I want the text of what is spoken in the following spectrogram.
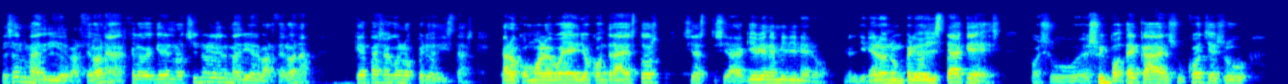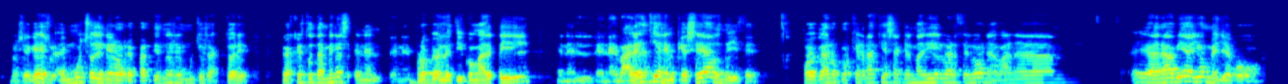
es el Madrid y el Barcelona, es que lo que quieren los chinos es el Madrid y el Barcelona. ¿Qué pasa con los periodistas? Claro, ¿cómo le voy a ir yo contra estos si, aquí viene mi dinero? El dinero en un periodista, ¿qué es? Pues su, es su hipoteca, es su coche, es su no sé qué. hay mucho dinero repartiéndose en muchos actores. Pero es que esto también es en el, en el propio Atlético Madrid, en el, en el Valencia, en el que sea, donde dice, joder, claro, pues que gracias a que el Madrid y el Barcelona van a eh, Arabia, yo me llevo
